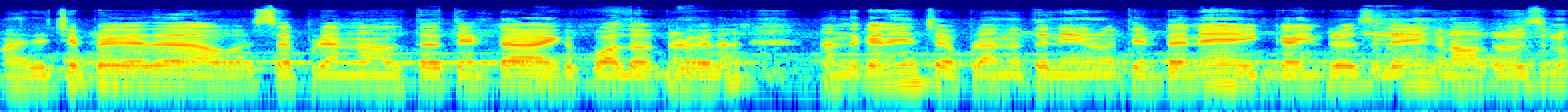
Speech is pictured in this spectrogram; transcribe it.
అదే చెప్పే కదా చప్పుడు అన్నతో తింటా ఇక పాలు తాగుతున్నాడు కదా. అందుకని చప్పుడు అన్నతో నేను తింటానే ఇక ఇన్ని రోజులే ఇంక నాలుగు రోజులు.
